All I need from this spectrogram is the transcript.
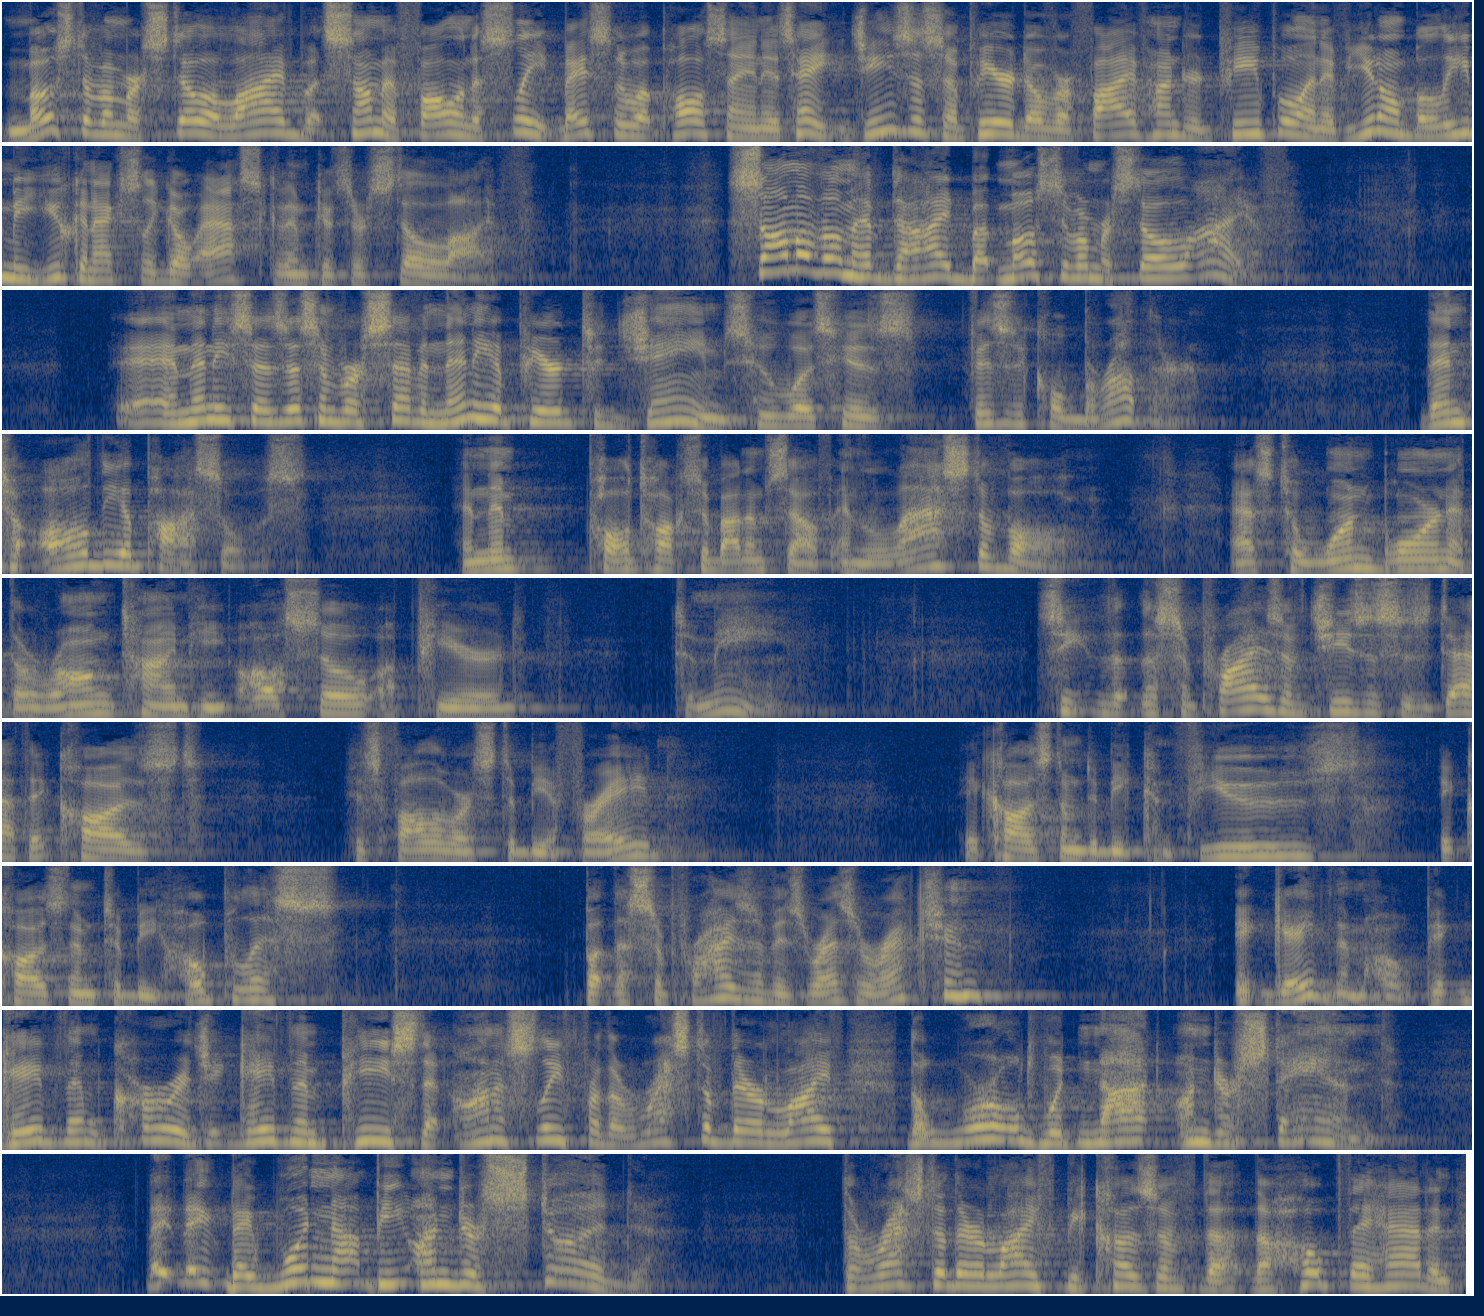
most of them are still alive, but some have fallen asleep. Basically, what Paul's saying is hey, Jesus appeared to over 500 people, and if you don't believe me, you can actually go ask them because they're still alive. Some of them have died, but most of them are still alive. And then he says this in verse 7 Then he appeared to James, who was his physical brother, then to all the apostles. And then Paul talks about himself. And last of all, as to one born at the wrong time, he also appeared to me. See, the, the surprise of Jesus' death, it caused his followers to be afraid. It caused them to be confused. It caused them to be hopeless. But the surprise of his resurrection, it gave them hope. It gave them courage. It gave them peace that honestly, for the rest of their life, the world would not understand. They, they, they would not be understood the rest of their life because of the, the hope they had. And,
